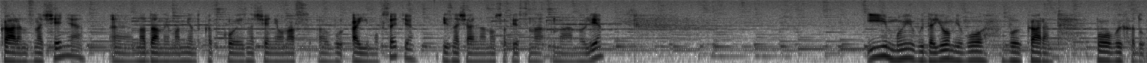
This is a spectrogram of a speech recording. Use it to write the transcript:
current значение, э, на данный момент какое значение у нас э, в AIM offset. Изначально оно, соответственно, на нуле. И мы выдаем его в current по выходу.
